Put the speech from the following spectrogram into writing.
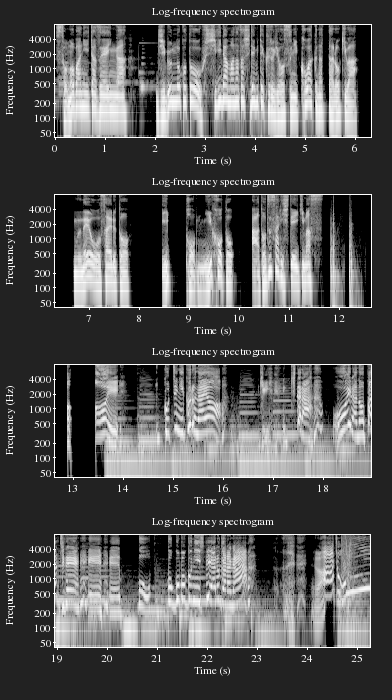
その場にいた全員が自分のことを不思議な眼差しで見てくる様子に怖くなったロキは胸を押さえると一歩二歩と後ずさりしていきます。おいこっちに来るなよ。き来たらオイラのパンチでえー、えー、ボボコボコにしてやるからな。あちょー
